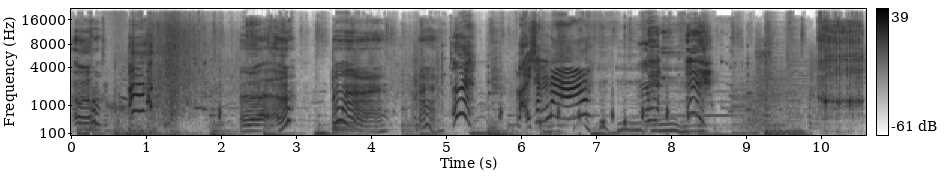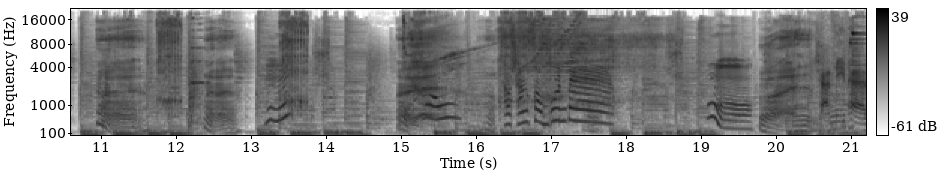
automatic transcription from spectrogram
เปล่อยฉันนะเขาช่างสมบูรณ์แบบฉันมีแผน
